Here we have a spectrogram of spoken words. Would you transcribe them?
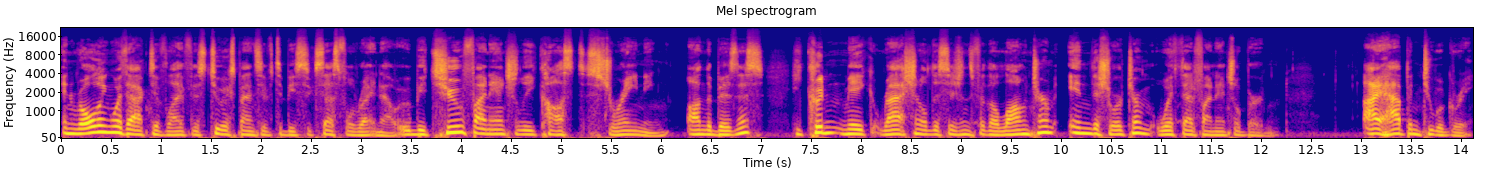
enrolling with Active Life is too expensive to be successful right now. It would be too financially cost straining on the business. He couldn't make rational decisions for the long term in the short term with that financial burden. I happen to agree.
